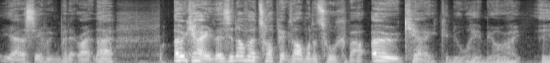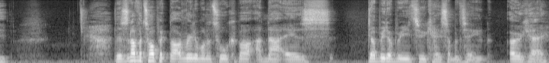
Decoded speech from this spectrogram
Yeah, let's see if we can put it right there. Okay, there's another topic that I want to talk about. Okay, can you all hear me alright? There's another topic that I really want to talk about, and that is WWE 2K17. Okay.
